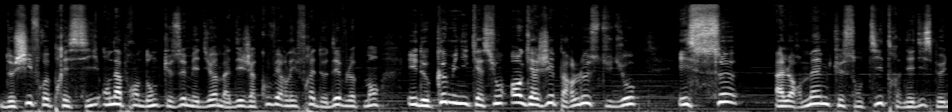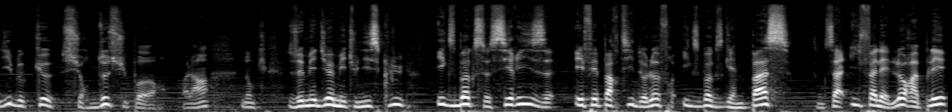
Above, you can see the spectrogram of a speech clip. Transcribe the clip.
de chiffres précis. On apprend donc que The Medium a déjà couvert les frais de développement et de communication engagés par le studio, et ce, alors même que son titre n'est disponible que sur deux supports. Voilà, donc The Medium est une exclue Xbox Series et fait partie de l'offre Xbox Game Pass. Donc ça, il fallait le rappeler.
